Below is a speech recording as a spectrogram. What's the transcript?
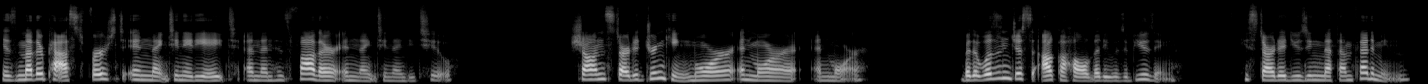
His mother passed first in 1988 and then his father in 1992. Shawn started drinking more and more and more. But it wasn't just alcohol that he was abusing. He started using methamphetamine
